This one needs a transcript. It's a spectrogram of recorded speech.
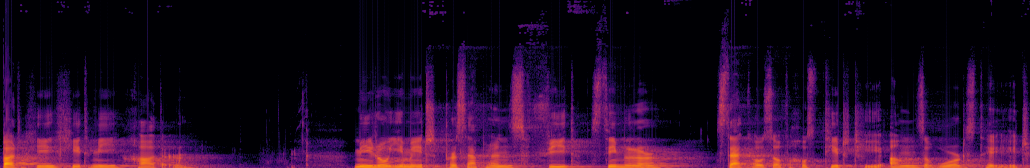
but he hit me harder. Mirror image perceptions feed similar cycles of hostility on the world stage.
